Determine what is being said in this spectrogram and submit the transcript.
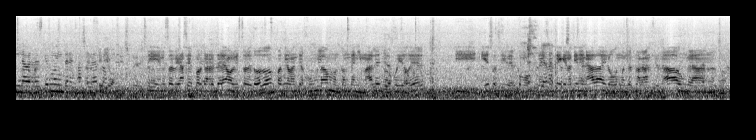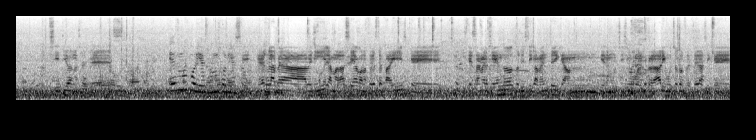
y la verdad es que es muy interesante verlo. Sí, en nuestros viajes por carretera hemos visto de todo, básicamente jungla, un montón de animales que hemos podido ver y, y eso sí, ver como hay gente que no tiene nada y luego encuentras una gran ciudad, un gran sitio, no sé qué es. Es muy curioso, muy curioso. Sí, merece la pena venir a Malasia, conocer este país que, que está emergiendo turísticamente y que aún tiene muchísimo por explorar y mucho que ofrecer, así que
